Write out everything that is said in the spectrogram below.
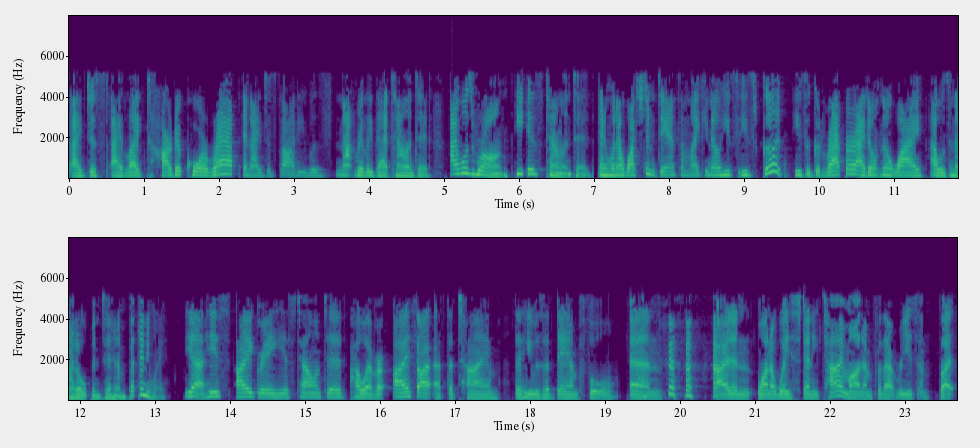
I just I liked harder core rap and I just thought he was not really that talented. I was wrong. He is talented. And when I watched him dance I'm like, you know, he's he's good. He's a good rapper. I don't know why I was not open to him. But anyway, Yeah, he's. I agree. He is talented. However, I thought at the time that he was a damn fool, and I didn't want to waste any time on him for that reason. But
